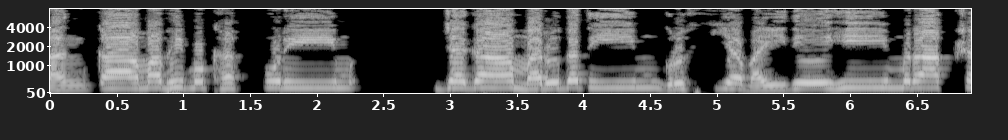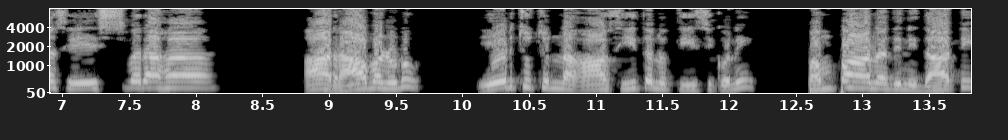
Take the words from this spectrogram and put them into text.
లంకామభిముఖ పురీం జగామరుదతీం గృహ్య వైదేహీం రాక్షసేశ్వర ఆ రావణుడు ఏడ్చుచున్న ఆ సీతను తీసుకొని పంపానదిని దాటి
